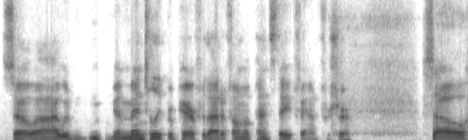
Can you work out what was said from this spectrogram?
So uh, I would mentally prepare for that if I'm a Penn State fan for sure. So,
